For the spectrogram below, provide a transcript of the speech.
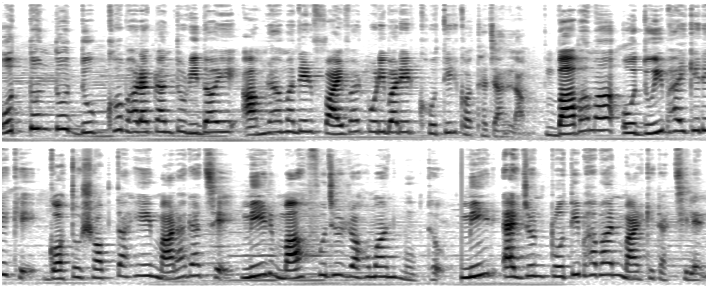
অত্যন্ত দুঃখ ভারাক্রান্ত হৃদয়ে আমরা আমাদের ফাইবার পরিবারের ক্ষতির কথা জানলাম। বাবা মা ও দুই ভাইকে রেখে গত সপ্তাহে মারা গেছে মীর মাহফুজুর রহমান মুগ্ধ। মীর একজন প্রতিভাবান মার্কেটার ছিলেন,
